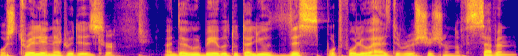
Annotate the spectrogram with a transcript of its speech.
Australian equities. Sure. And they will be able to tell you this portfolio has the registration of seven,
